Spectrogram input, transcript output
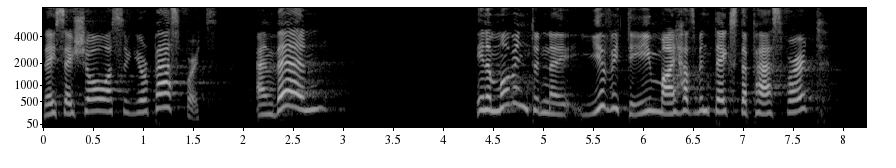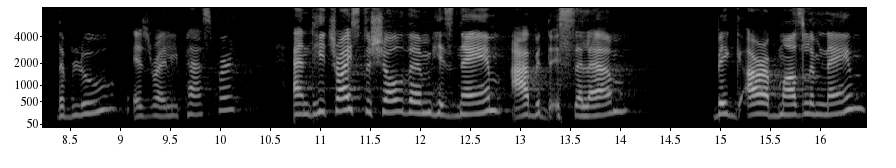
They say, show us your passports. And then, in a moment of naivety, my husband takes the passport, the blue Israeli passport, and he tries to show them his name, Abd Salam, big Arab Muslim name,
